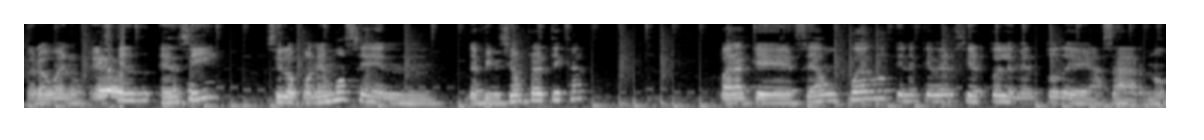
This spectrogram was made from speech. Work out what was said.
Pero bueno, es que en, en sí, si lo ponemos en definición práctica, para que sea un juego tiene que haber cierto elemento de azar, ¿no?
